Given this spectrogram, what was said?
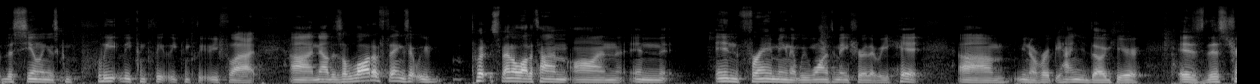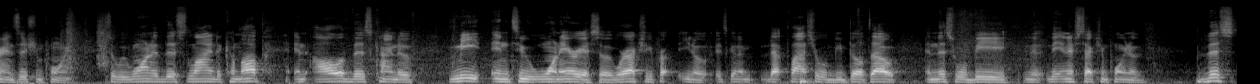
this ceiling is completely, completely, completely flat. Uh, now there's a lot of things that we put, spent a lot of time on in, in framing that we wanted to make sure that we hit. Um, you know, right behind you, Doug, here is this transition point. So we wanted this line to come up and all of this kind of meet into one area. So we're actually, you know, it's gonna, that plaster will be built out and this will be the, the intersection point of this,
